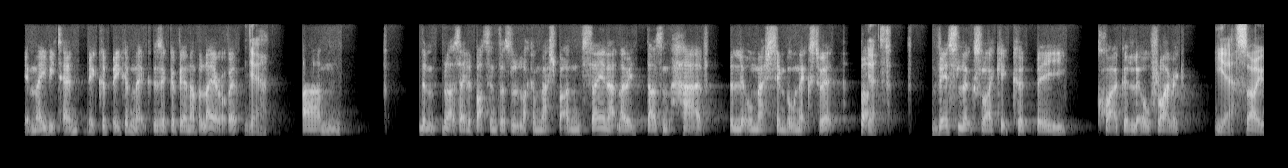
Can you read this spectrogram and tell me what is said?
It may be 10. It could be, couldn't it? Because it could be another layer of it. Yeah. Um, the like I say, the button does look like a mash button. Saying that though, it doesn't have the little mash symbol next to it. But Yeah. this looks like it could be quite a good little fly rig. Yeah. So,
